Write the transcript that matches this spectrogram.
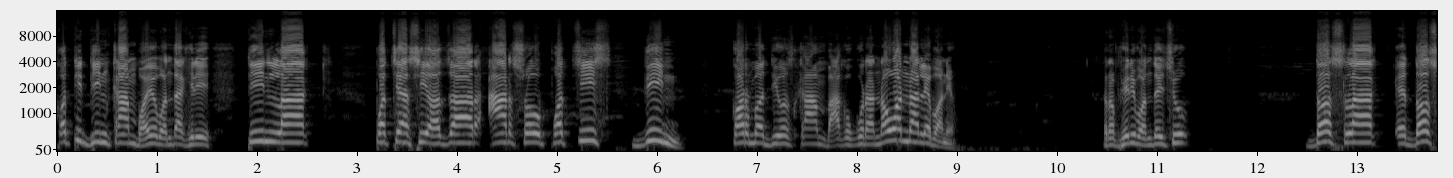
कति दिन काम भयो भन्दाखेरि तिन लाख पचासी हजार आठ सौ पच्चिस दिन कर्म दिवस काम भएको कुरा नवन्नाले भन्यो। र फेरि भन्दैछु दस लाख ए दस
